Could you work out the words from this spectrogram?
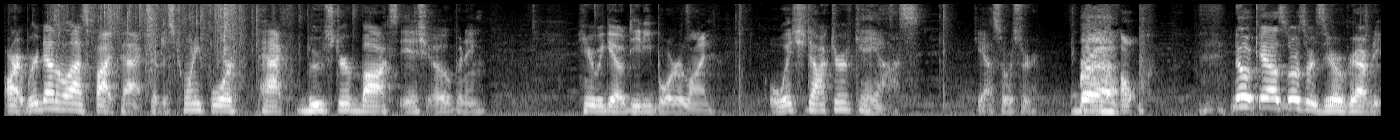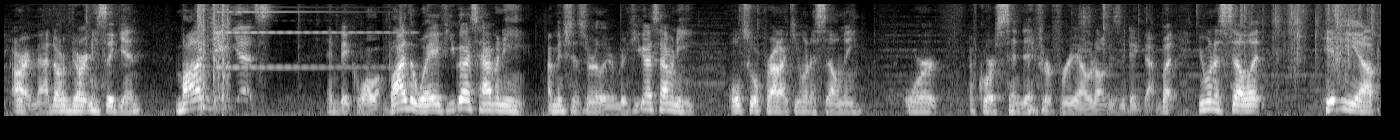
Alright, we're down to the last five packs of this 24-pack booster box-ish opening. Here we go, DD Borderline. Witch Doctor of Chaos. Chaos Sorcerer. Bruh. Oh. No Chaos Sorcerer, Zero Gravity. Alright, Mad Dog of Darkness again. Manju, yes! And Big Koala. By the way, if you guys have any, I mentioned this earlier, but if you guys have any old school product you want to sell me, or of course send in for free, I would obviously take that. But if you want to sell it, hit me up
